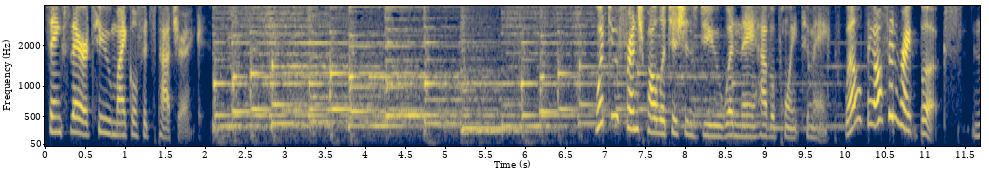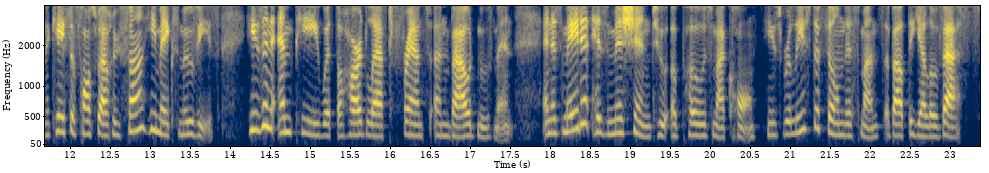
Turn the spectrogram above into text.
Thanks there to Michael Fitzpatrick. What do French politicians do when they have a point to make? Well, they often write books. In the case of Francois Ruffin, he makes movies. He's an MP with the hard left France Unbowed movement and has made it his mission to oppose Macron. He's released a film this month about the yellow vests.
